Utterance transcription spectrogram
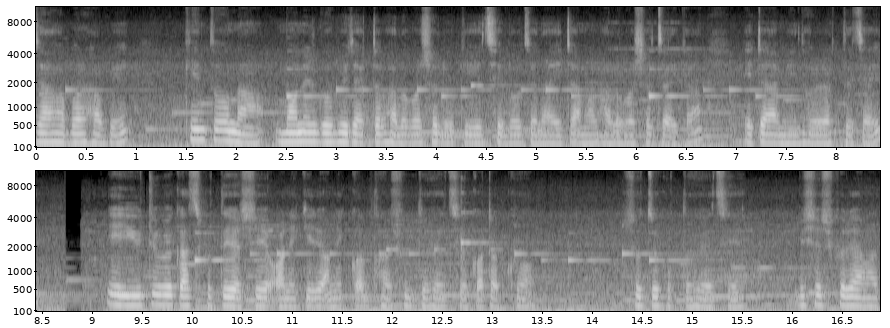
যা হবার হবে। কিন্তু না, মনের গভীর একটা ভালোবাসা লুকিয়েছিল যে না, এটা আমার ভালোবাসার জায়গা, এটা আমি ধরে রাখতে চাই। এই ইউটিউবে কাজ করতে এসে অনেকের অনেক কথা শুনতে হয়েছে, কটাক্ষ সহ্য করতে হয়েছে। বিশেষ করে আমার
